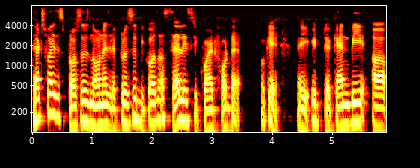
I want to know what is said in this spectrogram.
that's why this process is known as electrolysis because a cell is required for that. Okay it can be a,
